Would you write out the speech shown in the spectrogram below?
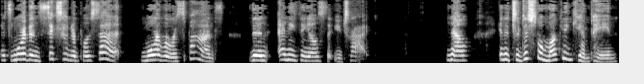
That's more than 600% more of a response than anything else that you tried. Now, in a traditional marketing campaign,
